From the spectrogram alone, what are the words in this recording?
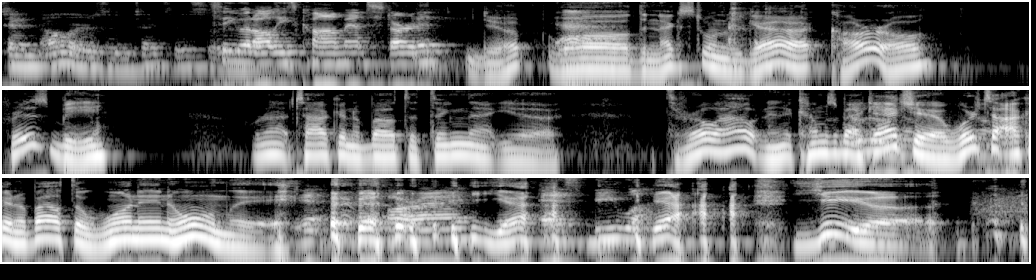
ten dollars in Texas. so- See what all these comments started? Yep. Yeah. Well, the next one we got, Carl Frisby. We're not talking about the thing that you throw out and it comes back no, at no, you. We're no. talking about the one and only. Yeah, F R I yeah. S B Y. Yeah. Yeah.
